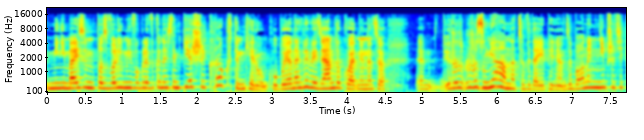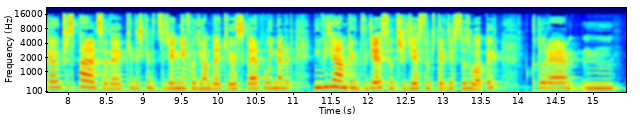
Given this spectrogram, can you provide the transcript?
minimalizm pozwolił mi w ogóle wykonać ten pierwszy krok w tym kierunku, bo ja nagle wiedziałam dokładnie na co, rozumiałam na co wydaję pieniądze, bo one mi nie przeciekały przez palce. Tak jak kiedyś, kiedy codziennie wchodziłam do jakiegoś sklepu i nawet nie widziałam tych 20, 30, 40 złotych, które mm,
